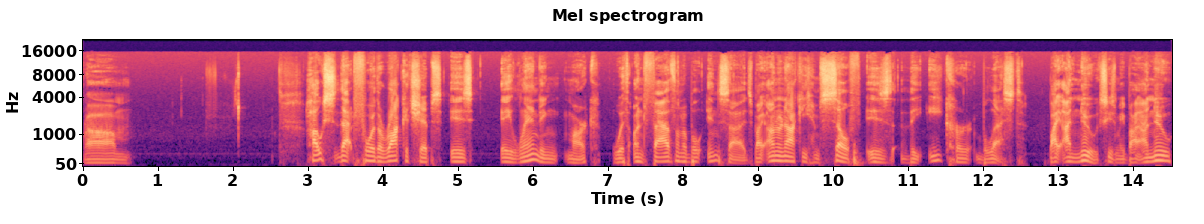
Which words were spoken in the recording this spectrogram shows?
Um, house that for the rocket ships is a landing mark with unfathomable insides. By Anunnaki himself is the Ekur blessed. By Anu, excuse me, by Anu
